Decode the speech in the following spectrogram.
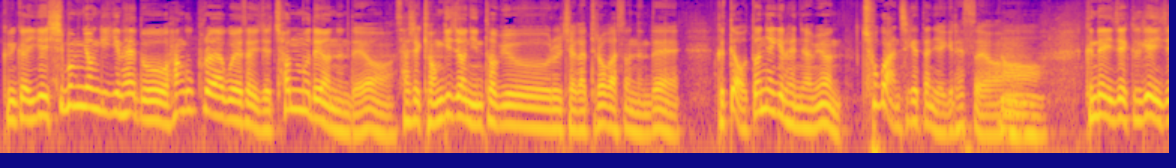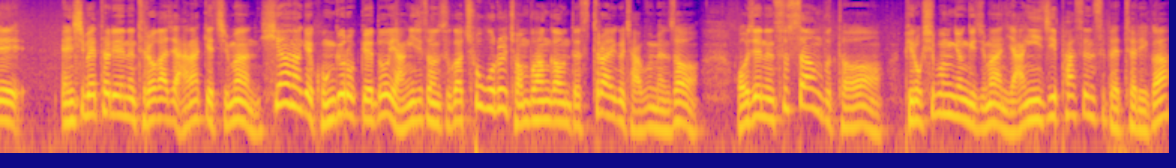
그러니까 이게 시범 경기긴 해도 한국 프로야구에서 이제 첫 무대였는데요. 사실 경기 전 인터뷰를 제가 들어갔었는데 그때 어떤 얘기를 했냐면 초구 안 치겠다는 얘기를 했어요. 어. 근데 이제 그게 이제 NC 배터리에는 들어가지 않았겠지만 희한하게 공교롭게도 양의지 선수가 초구를 전부 한가운데 스트라이크를 잡으면서 어제는 수싸움부터 비록 시범 경기지만 양의지 파슨스 배터리가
